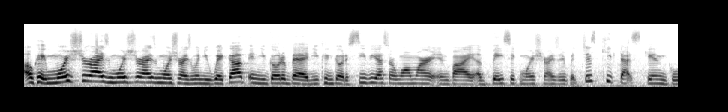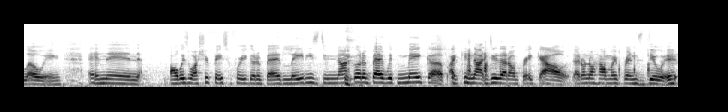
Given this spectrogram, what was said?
Okay, moisturize, moisturize, moisturize. When you wake up and you go to bed, you can go to CVS or Walmart and buy a basic moisturizer, but just keep that skin glowing. And then always wash your face before you go to bed. Ladies, do not go to bed with makeup. I cannot do that. I'll break out. I don't know how my friends do it.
